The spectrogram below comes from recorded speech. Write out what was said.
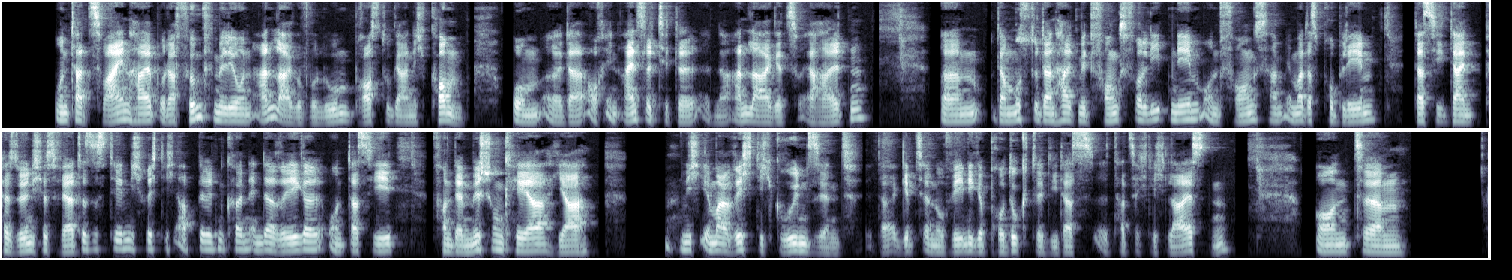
Unter zweieinhalb oder fünf Millionen Anlagevolumen brauchst du gar nicht kommen, um äh, da auch in Einzeltitel eine Anlage zu erhalten. Ähm, da musst du dann halt mit Fonds vorlieb nehmen und Fonds haben immer das Problem, dass sie dein persönliches Wertesystem nicht richtig abbilden können in der Regel und dass sie von der Mischung her ja nicht immer richtig grün sind. Da gibt es ja nur wenige Produkte, die das äh, tatsächlich leisten. Und ähm,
